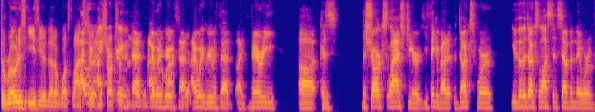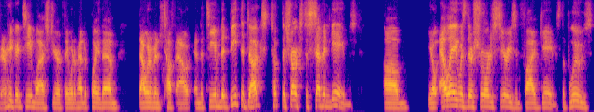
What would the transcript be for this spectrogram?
the road is easier than it was last would, year. The I Sharks agree with that. I would agree with that. Year. I would agree with that. Like very, because uh, the Sharks last year, you think about it, the Ducks were even though the Ducks lost in seven, they were a very good team last year. If they would have had to play them, that would have been a tough out. And the team that beat the Ducks took the Sharks to seven games. Um, you know, LA was their shortest series in five games. The Blues,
